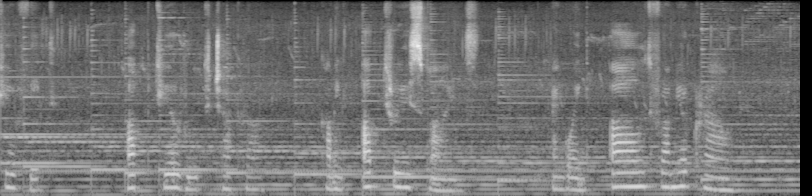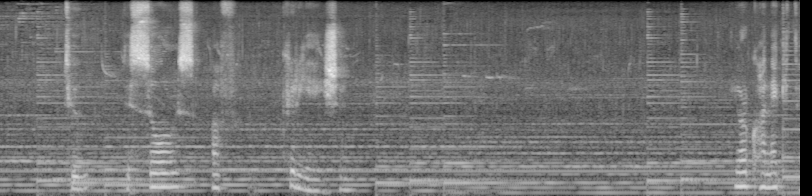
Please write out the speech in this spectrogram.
to your feet, up to your root chakra, coming up through your spines, and going out from your crown to the source of creation. You're connected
